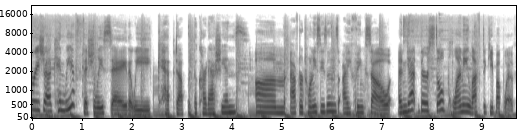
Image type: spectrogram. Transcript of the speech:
Aricia, can we officially say that we kept up with the Kardashians? Um, after 20 seasons, I think so. And yet there's still plenty left to keep up with.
